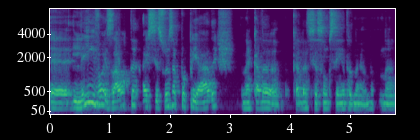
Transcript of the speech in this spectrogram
é, leia em voz alta as sessões apropriadas, né? Cada, cada sessão que você entra na, na,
